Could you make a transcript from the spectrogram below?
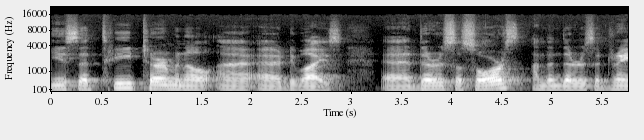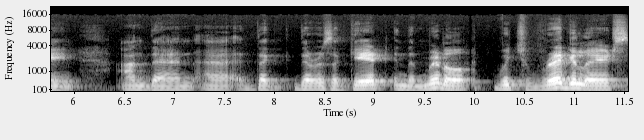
is a three-terminal uh, uh, device. Uh, there is a source and then there is a drain and then uh, the, there is a gate in the middle which regulates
